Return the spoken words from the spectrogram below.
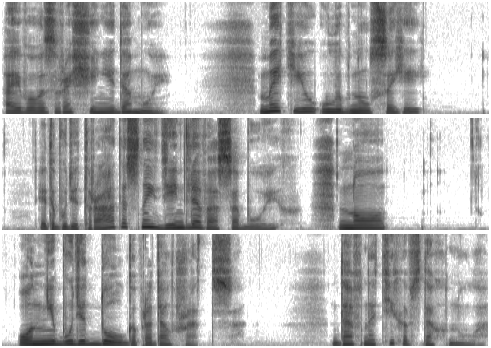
о его возвращении домой. Мэтью улыбнулся ей. Это будет радостный день для вас обоих, но он не будет долго продолжаться. Дафна тихо вздохнула.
